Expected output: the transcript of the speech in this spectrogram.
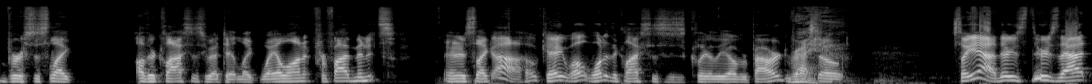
versus like other classes who had to like wail on it for five minutes. And it's like, ah, okay, well, one of the classes is clearly overpowered, right? So, so yeah, there's there's that.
